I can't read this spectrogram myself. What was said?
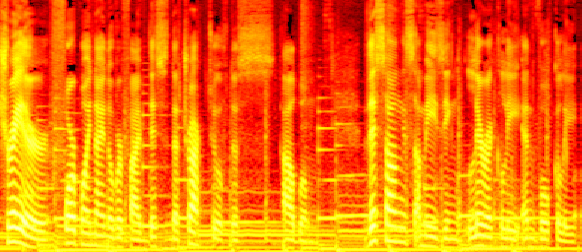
traitor 4.9 over 5 this is the track 2 of this album. This song is amazing lyrically and vocally.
